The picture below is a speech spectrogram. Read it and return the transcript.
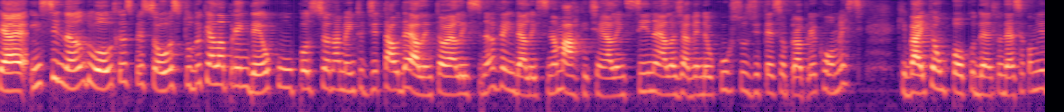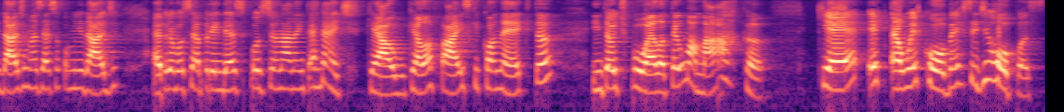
que é ensinando outras pessoas tudo que ela aprendeu com o posicionamento digital dela. Então ela ensina venda, ela ensina marketing, ela ensina, ela já vendeu cursos de ter seu próprio e-commerce, que vai ter um pouco dentro dessa comunidade, mas essa comunidade é para você aprender a se posicionar na internet, que é algo que ela faz, que conecta então, tipo, ela tem uma marca que é, é um e-commerce de roupas.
